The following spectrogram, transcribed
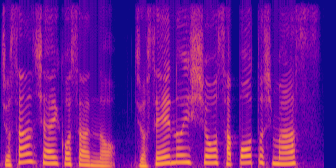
助産師愛子さんの女性の一生をサポートします。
